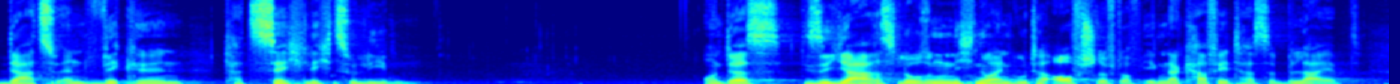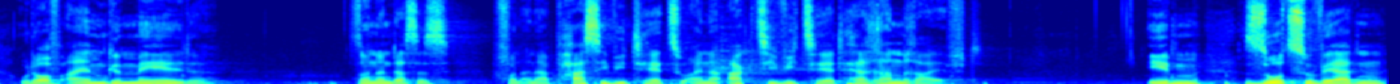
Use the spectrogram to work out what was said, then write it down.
dazu entwickeln, tatsächlich zu lieben. Und dass diese Jahreslosung nicht nur eine gute Aufschrift auf irgendeiner Kaffeetasse bleibt oder auf einem Gemälde, sondern dass es von einer Passivität zu einer Aktivität heranreift. Eben so zu werden,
